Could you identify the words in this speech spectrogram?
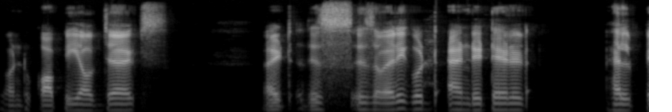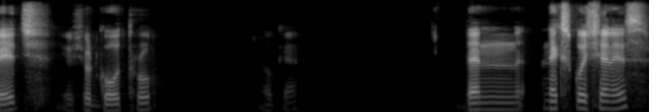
you want to copy objects, right? This is a very good and detailed help page you should go through okay then next question is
